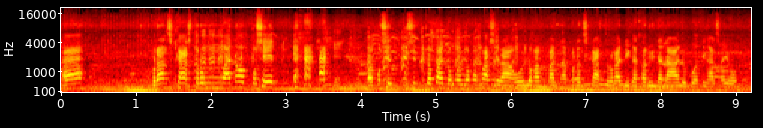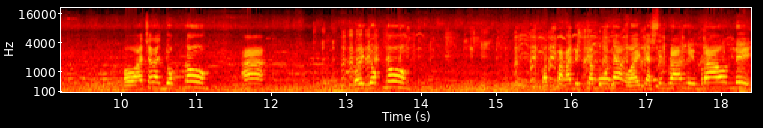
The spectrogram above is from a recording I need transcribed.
Ah, Franz Castro ano, pusit. Papusit-pusit ka pa, loko-loko ka, sira ulo ka pa, na Franz Castro ka, di ka tuloy nanalo, buti nga sa'yo. O, at saka, Jokno. Ah, Oy, Jokno. Magpakabit ka muna. O, ay Justin Brownlee, Brownlee.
